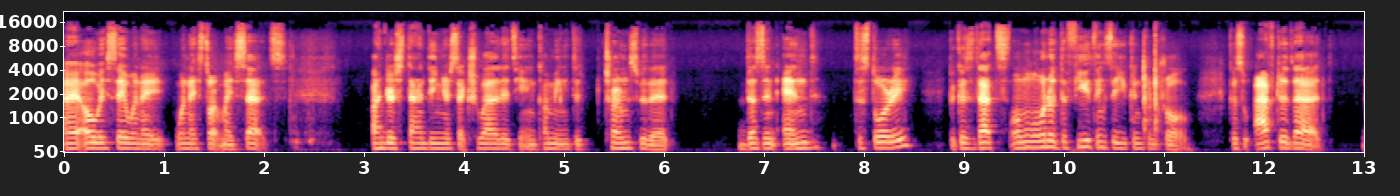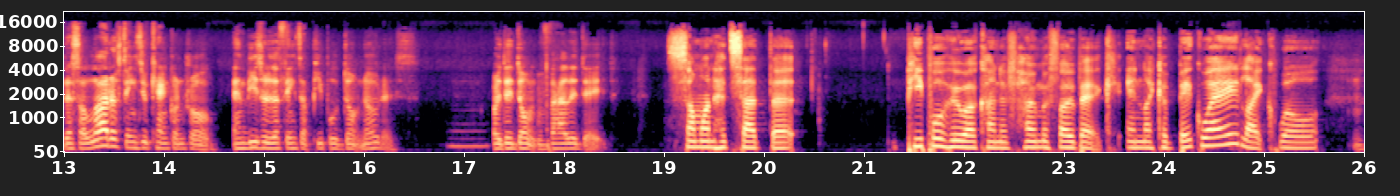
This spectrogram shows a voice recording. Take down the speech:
I always say when I when I start my sets, understanding your sexuality and coming to terms with it doesn't end the story because that's one one of the few things that you can control. Because after that, there's a lot of things you can't control, and these are the things that people don't notice mm. or they don't validate. someone had said that people who are kind of homophobic in like a big way, like will mm.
